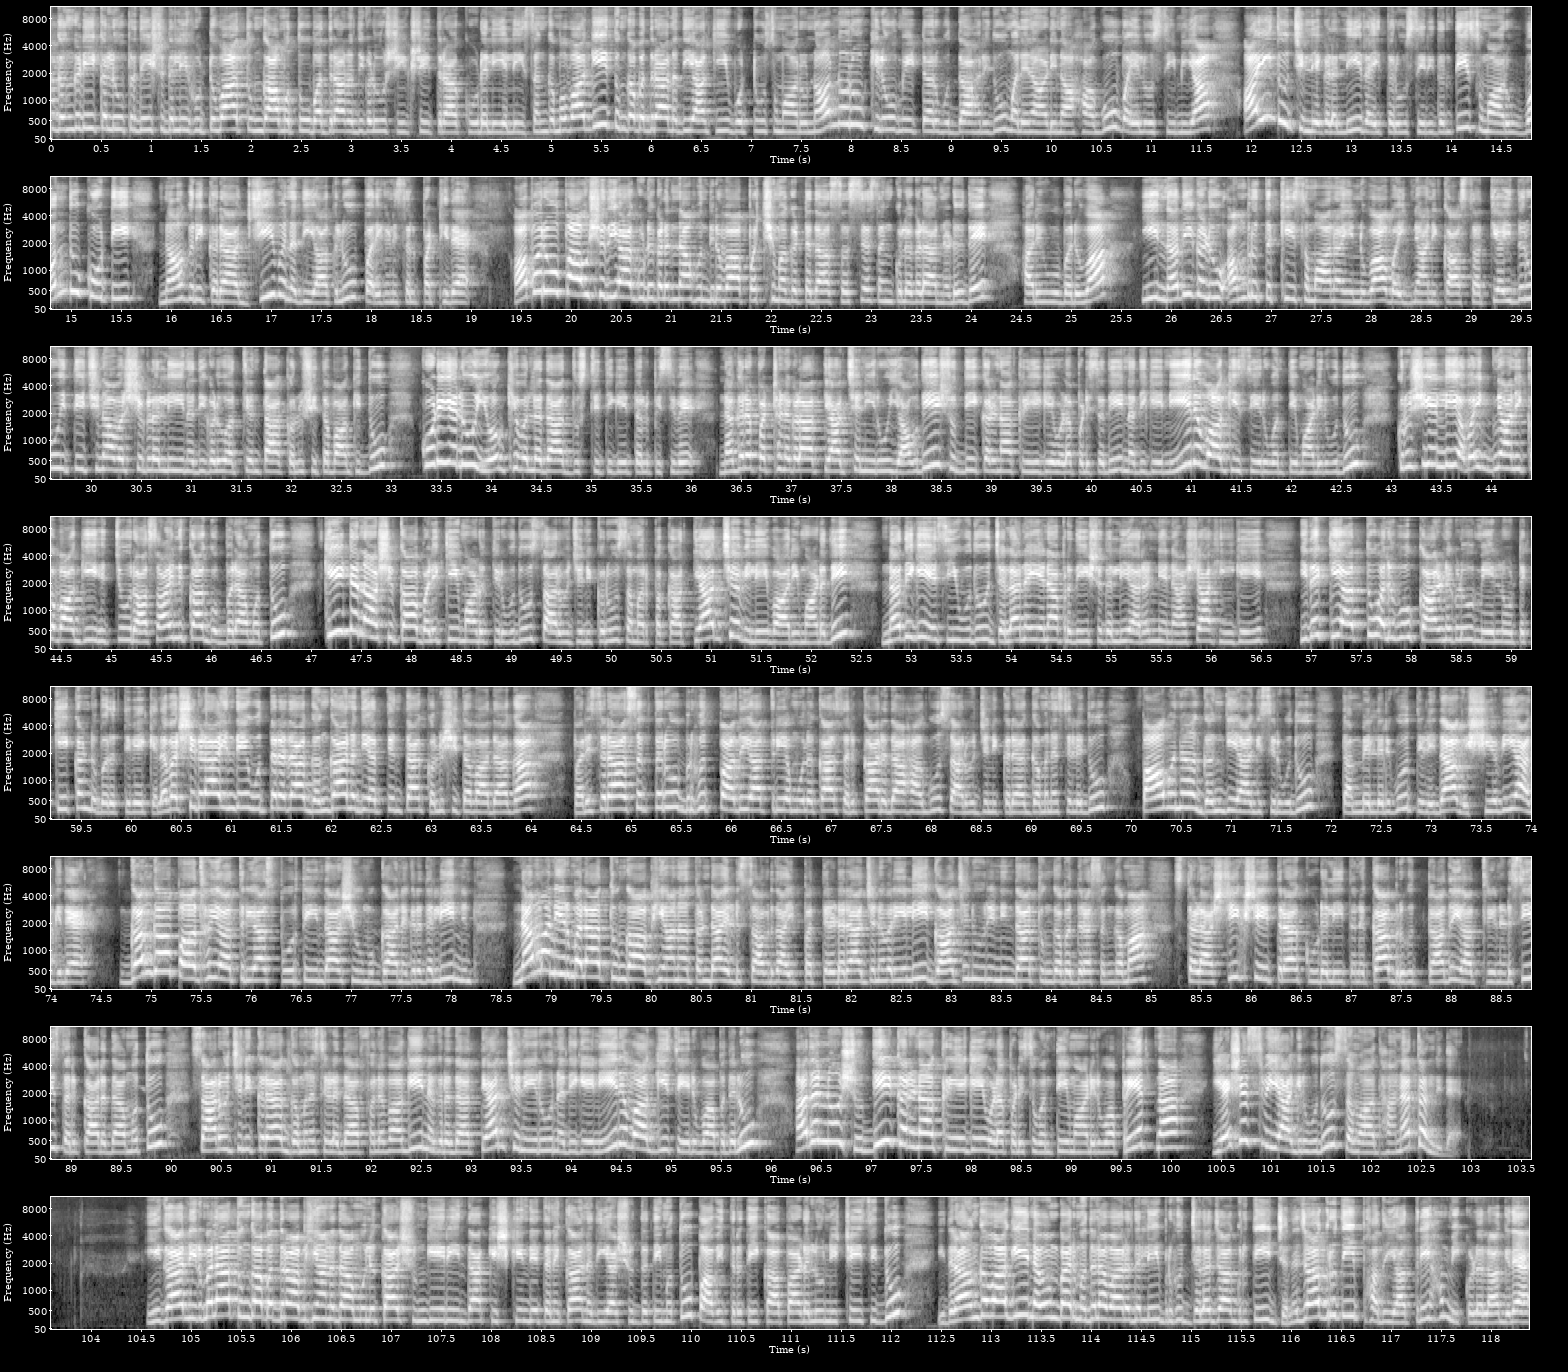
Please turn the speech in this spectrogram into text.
ಗಂಗಡಿಕಲ್ಲು ಪ್ರದೇಶದಲ್ಲಿ ಹುಟ್ಟುವ ತುಂಗಾ ಮತ್ತು ಭದ್ರಾ ನದಿಗಳು ಶ್ರೀ ಕ್ಷೇತ್ರ ಕೂಡಲಿಯಲ್ಲಿ ಸಂಗಮವಾಗಿ ತುಂಗಭದ್ರಾ ನದಿಯಾಗಿ ಒಟ್ಟು ಸುಮಾರು ನಾನ್ನೂರು ಕಿಲೋಮೀಟರ್ ಉದ್ದ ಹರಿದು ಮಲೆನಾಡಿನ ಹಾಗೂ ಬಯಲು ಸೀಮೆಯ ಐದು ಜಿಲ್ಲೆಗಳಲ್ಲಿ ರೈತರು ಸೇರಿದಂತೆ ಸುಮಾರು ಒಂದು ಕೋಟಿ ನಾಗರಿಕರ ಜೀವನದಿಯಾಗಲು ಪರಿಗಣಿಸಲ್ಪಟ್ಟಿದೆ. ಅಪರೂಪ ಔಷಧಿಯ ಗುಣಗಳನ್ನು ಹೊಂದಿರುವ ಪಶ್ಚಿಮ ಘಟ್ಟದ ಸಸ್ಯ ಸಂಕುಲಗಳ ನಡುವೆ ಹರಿವು ಬರುವ ಈ ನದಿಗಳು ಅಮೃತಕ್ಕೆ ಸಮಾನ ಎನ್ನುವ ವೈಜ್ಞಾನಿಕ ಸತ್ಯ ಇದ್ದರೂ ಇತ್ತೀಚಿನ ವರ್ಷಗಳಲ್ಲಿ ಈ ನದಿಗಳು ಅತ್ಯಂತ ಕಲುಷಿತವಾಗಿದ್ದು ಕುಡಿಯಲು ಯೋಗ್ಯವಲ್ಲದ ದುಸ್ಥಿತಿಗೆ ತಲುಪಿಸಿವೆ. ನಗರ ಪಟ್ಟಣಗಳ ತ್ಯಾಜ್ಯ ನೀರು ಯಾವುದೇ ಶುದ್ಧೀಕರಣ ಕ್ರಿಯೆಗೆ ಒಳಪಡಿಸದೆ ನದಿಗೆ ನೇರವಾಗಿ ಸೇರುವಂತೆ ಮಾಡಿರುವುದು ಕೃಷಿಯಲ್ಲಿ ಅವೈಜ್ಞಾನಿಕವಾಗಿ ಹೆಚ್ಚು ರಾಸಾಯನಿಕ ಗೊಬ್ಬರ ಮತ್ತು ಕೀಟನಾಶಕ ಬಳಕೆ ಮಾಡುತ್ತಿರುವುದು ಸಾರ್ವಜನಿಕರು ಸಮರ್ಪಕ ತ್ಯಾಜ್ಯ ವಿಲೇವಾರಿ ಮಾಡದೆ ನದಿಗೆ ಎಸೆಯುವುದು ಜಲನಯನ ಪ್ರದೇಶದಲ್ಲಿ ಅರಣ್ಯ ನಾಶ ಹೀಗೆ ಇದಕ್ಕೆ ಹತ್ತು ಹಲವು ಕಾರಣಗಳು ಮೇಲ್ನೋಟಕ್ಕೆ ಕಂಡುಬರುತ್ತಿವೆ. ಕೆಲ ವರ್ಷಗಳ ಹಿಂದೆ ಉತ್ತರದ ಗಂಗಾ ನದಿ ಅತ್ಯಂತ ಕಲುಷಿತವಾದಾಗ ಪರಿಸರ ಆಸಕ್ತರು ಬೃಹತ್ ಪಾದಯಾತ್ರೆಯ ಮೂಲಕ ಸರ್ಕಾರದ ಹಾಗೂ ಸಾರ್ವಜನಿಕರ ಗಮನ ಸೆಳೆದು ಪಾವನ ಗಂಗೆಯಾಗಿಸಿರುವುದು ತಮ್ಮೆಲ್ಲರಿಗೂ ತಿಳಿದ ವಿಷಯವೇ ಆಗಿದೆ. ಗಂಗಾ ಪಾದಯಾತ್ರೆಯ ಸ್ಫೂರ್ತಿಯಿಂದ ಶಿವಮೊಗ್ಗ ನಗರದಲ್ಲಿ ನಮ್ಮ ನಿರ್ಮಲಾ ತುಂಗಾ ಅಭಿಯಾನ ತಂಡ ಎರಡು ಸಾವಿರದ ಇಪ್ಪತ್ತೆರಡರ ಜನವರಿಯಲ್ಲಿ ಗಾಜನೂರಿನಿಂದ ತುಂಗಭದ್ರಾ ಸಂಗಮ, ಸ್ಥಳ ಶ್ರೀ ಕ್ಷೇತ್ರ, ಕೂಡಲಿ ತನಕ ಬೃಹತ್ ಪಾದಯಾತ್ರೆ ನಡೆಸಿ ಸರ್ಕಾರದ ಮತ್ತು ಸಾರ್ವಜನಿಕರ ಗಮನ ಸೆಳೆದ ಫಲವಾಗಿ ನಗರದ ತ್ಯಾಜ್ಯ ನೀರು ನದಿಗೆ ನೇರವಾಗಿ ಸೇರುವ ಬದಲು ಅದನ್ನು ಶುದ್ಧೀಕರಣ ಕ್ರಿಯೆಗೆ ಒಳಪಡಿಸುವಂತೆ ಮಾಡಿರುವ ಪ್ರಯತ್ನ ಯಶಸ್ವಿಯಾಗಿರುವುದು ಸಮಾಧಾನ ತಂದಿದೆ. ಈಗ ನಿರ್ಮಲಾ ತುಂಗಭದ್ರಾ ಅಭಿಯಾನದ ಮೂಲಕ ಶೃಂಗೇರಿಯಿಂದ ಕಿಷ್ಕಿಂದೆ ತನಕ ನದಿಯ ಶುದ್ಧತೆ ಮತ್ತು ಪಾವಿತ್ರತೆ ಕಾಪಾಡಲು ನಿಶ್ಚಯಿಸಿದ್ದು, ಇದರ ಅಂಗವಾಗಿ ನವೆಂಬರ್ ಮೊದಲ ವಾರದಲ್ಲಿ ಬೃಹತ್ ಜಲಜಾಗೃತಿ, ಜನಜಾಗೃತಿ ಪಾದಯಾತ್ರೆ ಹಮ್ಮಿಕೊಳ್ಳಲಾಗಿದೆ.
